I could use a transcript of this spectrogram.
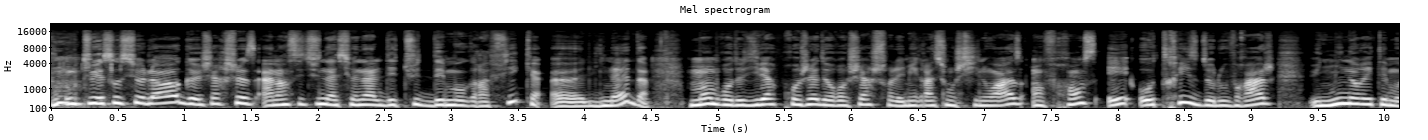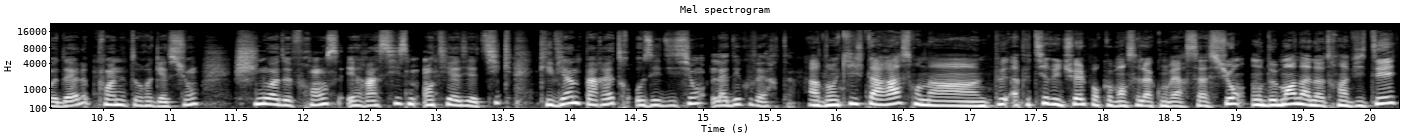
Donc, tu es sociologue, chercheuse à l'Institut national d'études démographiques, euh, l'INED, membre de divers projets de recherche sur les migrations chinoises en France et autrice de l'ouvrage Une minorité modèle, point d'interrogation, chinois de France et racisme anti-asiatique, qui vient de paraître aux éditions La Découverte. Alors dans Kif Taras, on a un, peu- un petit rituel pour commencer la conversation. On demande à notre invitée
